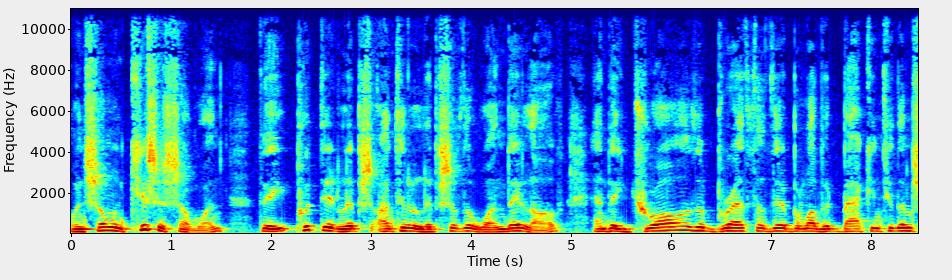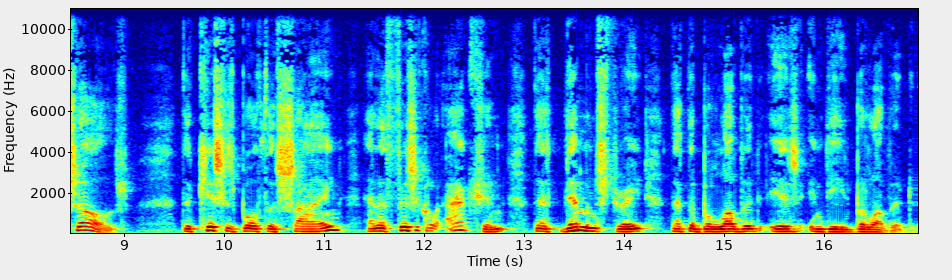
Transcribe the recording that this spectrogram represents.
When someone kisses someone, they put their lips onto the lips of the one they love, and they draw the breath of their beloved back into themselves. The kiss is both a sign and a physical action that demonstrate that the beloved is indeed beloved.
